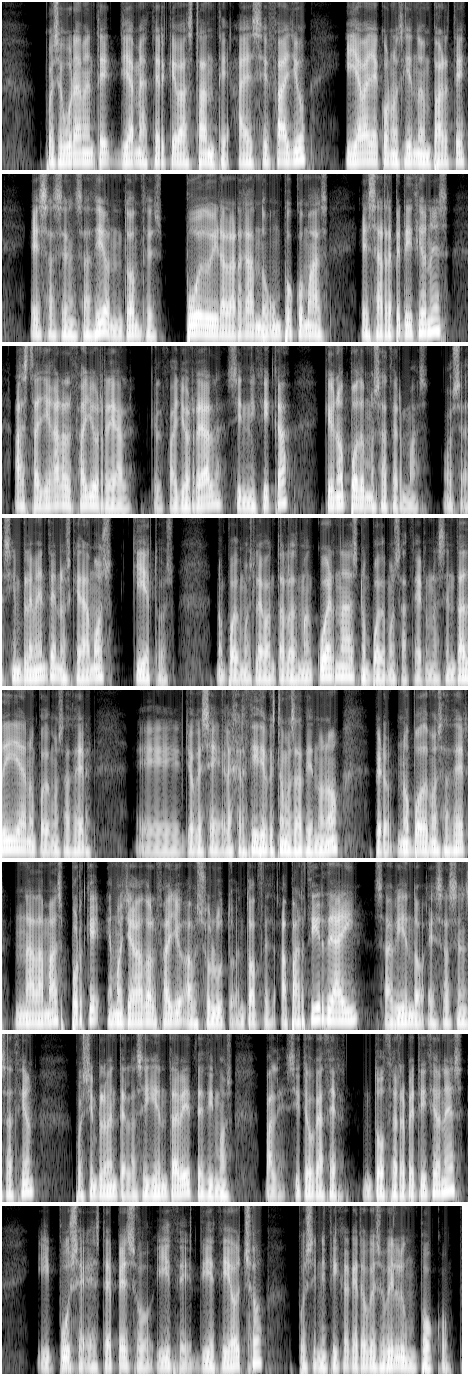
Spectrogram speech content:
pues seguramente ya me acerque bastante a ese fallo y ya vaya conociendo en parte esa sensación. Entonces puedo ir alargando un poco más esas repeticiones hasta llegar al fallo real, que el fallo real significa que no podemos hacer más. O sea, simplemente nos quedamos quietos. No podemos levantar las mancuernas, no podemos hacer una sentadilla, no podemos hacer, eh, yo qué sé, el ejercicio que estemos haciendo, ¿no? Pero no podemos hacer nada más porque hemos llegado al fallo absoluto. Entonces, a partir de ahí, sabiendo esa sensación, pues simplemente la siguiente vez decimos, vale, si tengo que hacer 12 repeticiones y puse este peso y hice 18, pues significa que tengo que subirle un poco.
